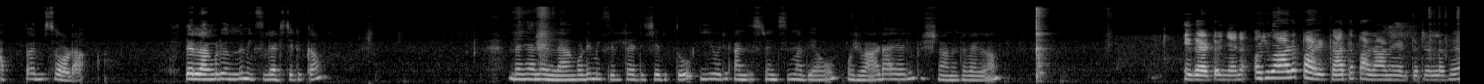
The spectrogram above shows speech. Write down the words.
അപ്പം സോഡ. ഇതെല്ലാം കൂടി ഒന്ന് മിക്സിയിൽ അടിച്ചെടുക്കാം. ഇതാ ഞാൻ എല്ലാം കൂടി മിക്സിയിൽ അടിച്ചെടുത്തു. ഈ ഒരു കൺസിസ്റ്റൻസി മതിയാവും. ഒരുപാടായാലും പ്രശ്നമാണ് ഇത് വെള്ളം. ഇതാട്ടോ ഞാൻ ഒരുപാട് പഴുക്കാത്ത പഴമാണ് എടുത്തിട്ടുള്ളത്.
